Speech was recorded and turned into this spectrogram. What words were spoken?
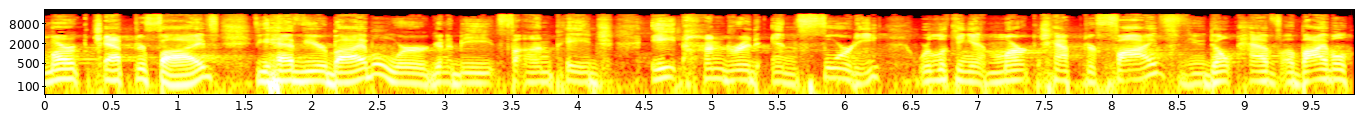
Mark chapter 5. If you have your Bible, we're going to be on page 840. We're looking at Mark chapter 5. If you don't have a Bible,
